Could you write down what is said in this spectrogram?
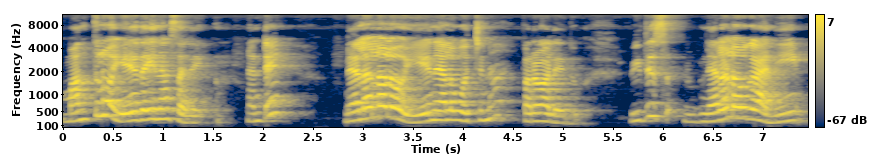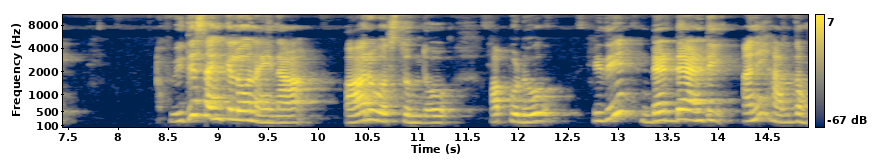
మంత్లో ఏదైనా సరే అంటే నెలలలో ఏ నెల వచ్చినా పర్వాలేదు. విధి స- నెలలో కానీ విధి సంఖ్యలోనైనా ఆరు వస్తుందో అప్పుడు ఇది డెడ్ యాంటీ అని అర్థం.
